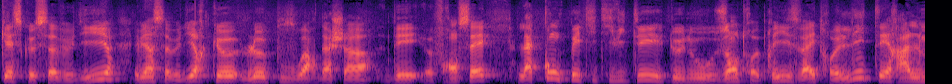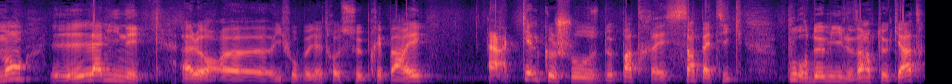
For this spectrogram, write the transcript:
Qu'est-ce que ça veut dire? Eh bien, ça veut dire que le pouvoir d'achat des euh, Français, la compétitivité de nos entreprises va être littéralement laminée. Alors, euh, il faut peut-être se préparer à quelque chose de pas très sympathique pour 2024.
